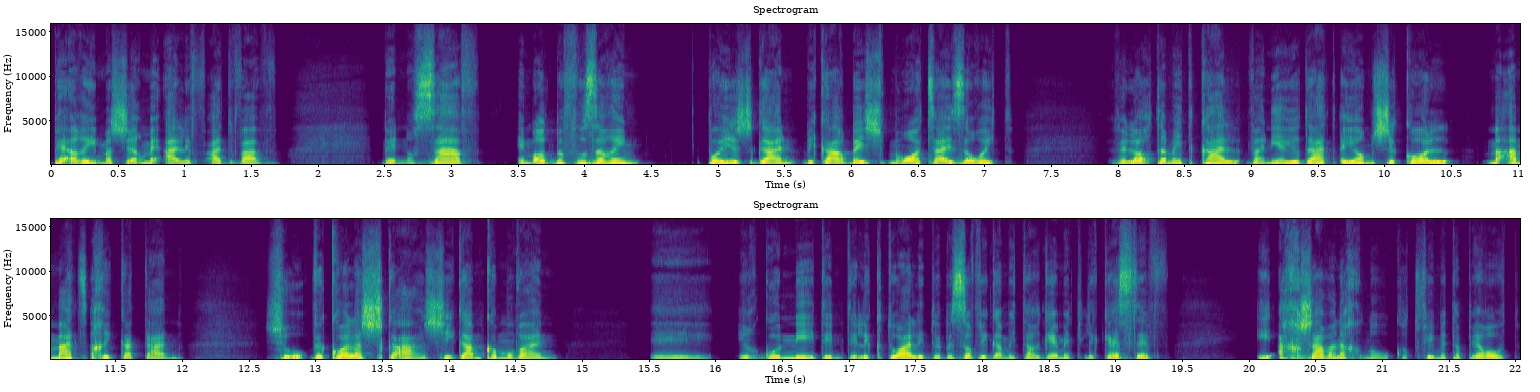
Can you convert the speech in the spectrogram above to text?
פערים מאשר מאלף עד ו'. בנוסף, הם מאוד מפוזרים. פה יש גן, בעיקר במועצה אזורית. ולא תמיד קל, ואני יודעת היום שכל מאמץ הכי קטן, שהוא, וכל השקעה, שהיא גם כמובן אה, ארגונית, אינטלקטואלית, ובסוף היא גם מתרגמת לכסף, היא עכשיו אנחנו קוטפים את הפירות.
